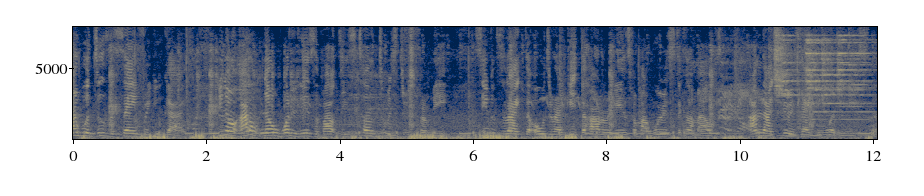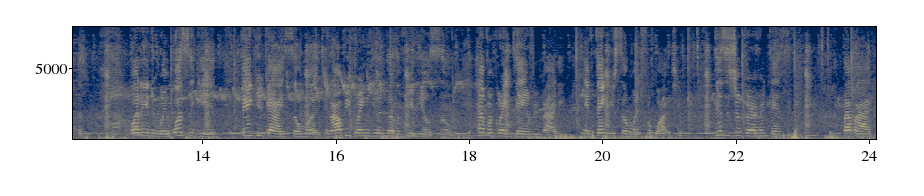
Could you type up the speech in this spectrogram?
I will do the same for you guys. You know, I don't know what it is about these tongue twisters for me. Seems like the older I get, the harder it is for my words to come out. I'm not sure exactly what it is. but anyway, once again, thank you guys so much, and I'll be bringing you another video soon. Have a great day, everybody, and thank you so much for watching. This is your girl, Her Destiny. Bye-bye.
